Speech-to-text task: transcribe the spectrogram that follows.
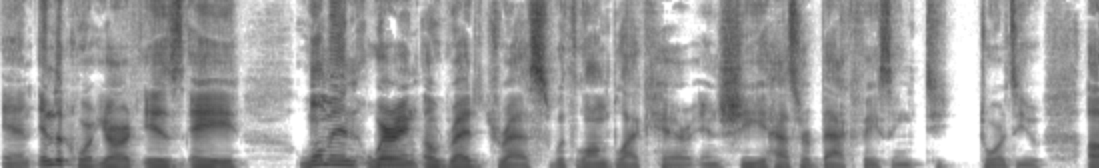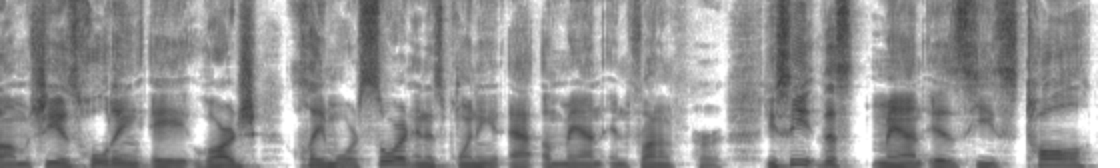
And in the courtyard is a woman wearing a red dress with long black hair, and she has her back facing t- towards you. Um, she is holding a large claymore sword and is pointing it at a man in front of her. You see, this man is he's tall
